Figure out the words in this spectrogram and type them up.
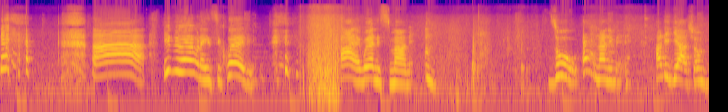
Hivi wewe unahisi kweli? Haya, ngoja nisimame. Mm. Zuu, eh, nani hadi jasho. Mm.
